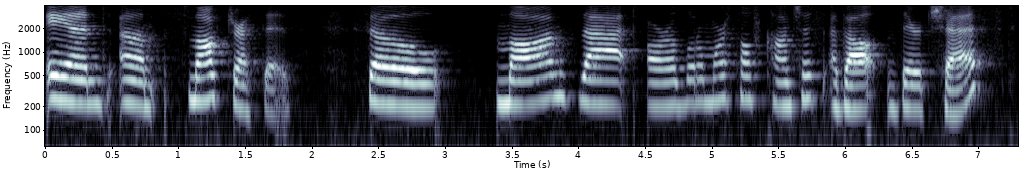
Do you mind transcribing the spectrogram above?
And um, smock dresses. So moms that are a little more self-conscious about their chest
